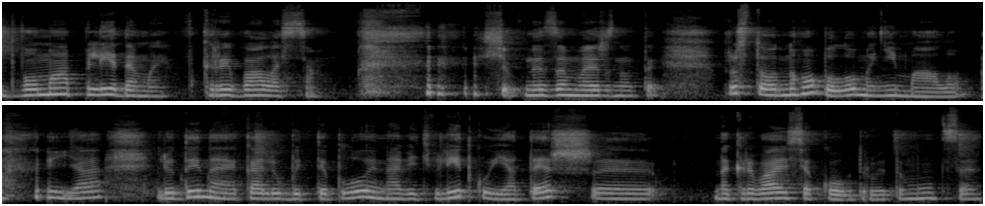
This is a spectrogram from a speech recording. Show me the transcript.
двома плідами вкривалася, щоб не замерзнути. Просто одного було мені мало. Я людина, яка любить тепло, і навіть влітку я теж е, накриваюся ковдрою, тому це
